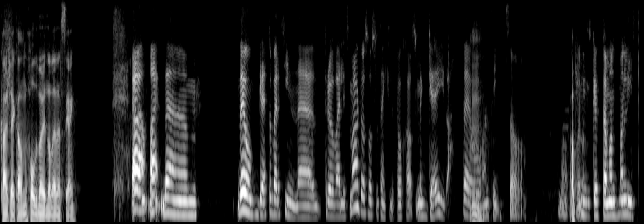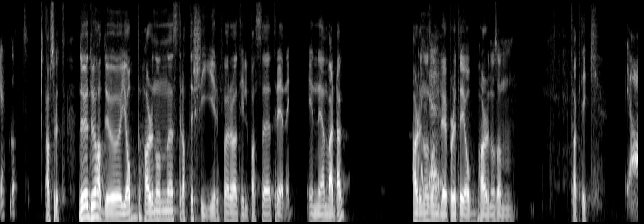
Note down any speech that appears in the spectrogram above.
kanskje jeg kan holde meg unna det neste gang. Ja, nei, det, det er jo greit å bare finne, prøve å være litt smart, og så også tenke litt på hva som er gøy, da. Det er jo Mm. en ting. Så hvilke økter man, man liker godt. Absolutt. Du, du hadde jo jobb. Har du noen strategier for å tilpasse trening inn i en hverdag? Har du noe sånn løper du til jobb? Har du noe sånn taktikk? Ja,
